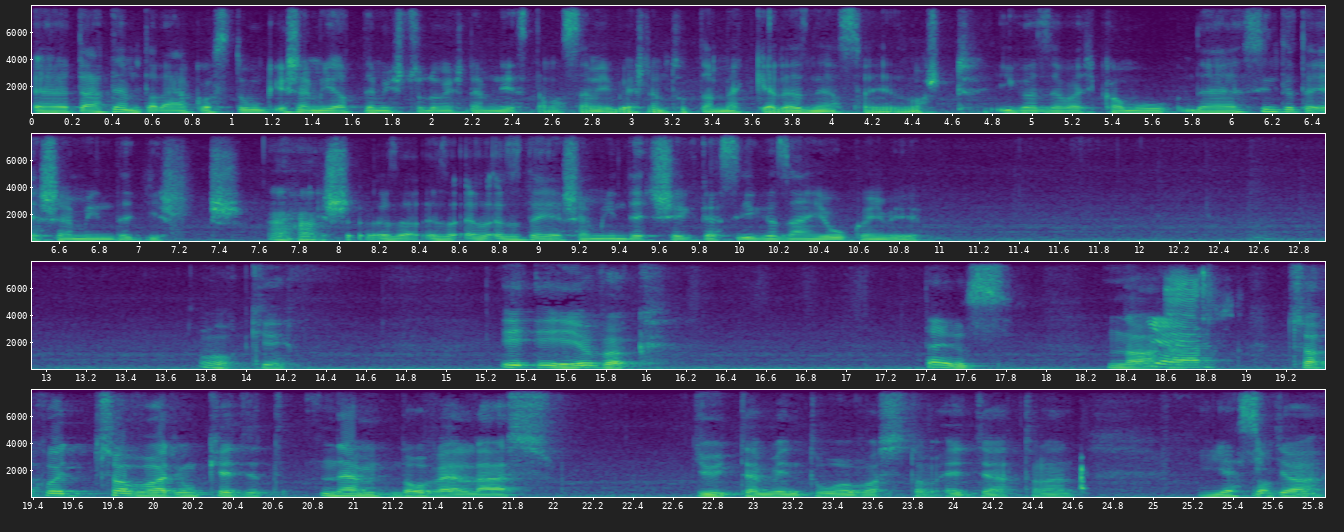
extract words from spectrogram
Tehát nem találkoztunk, és emiatt nem is tudom, és nem néztem a szemébe, és nem tudtam megkérdezni azt, hogy ez most igaz-e vagy kamu, de szinte teljesen mindegy is. Aha. És ez a, ez, a, ez a teljesen mindegység tesz igazán jó könyvé. Oké. Okay. Én jövök? Te jössz. Na, hát, csak hogy csavarjunk egyet, nem novellás gyűjteményt olvastam egyáltalán. Yes, Így okay. a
